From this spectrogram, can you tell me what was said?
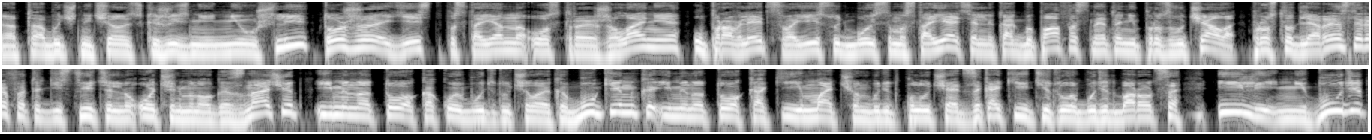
от обычной человеческой жизни не ушли. Тоже есть постоянно острое желание управлять своей судьбой самостоятельно, как бы пафосно это ни прозвучало. Просто для рестлеров это действительно очень много значит. Именно то, какой будет у человека booking, именно то, какие матчи он будет получать за какие титулы будет бороться или не будет,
